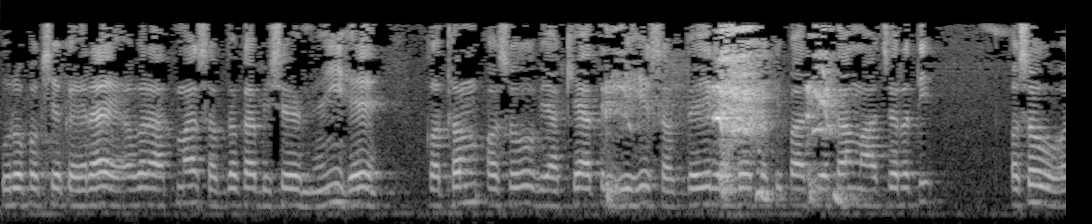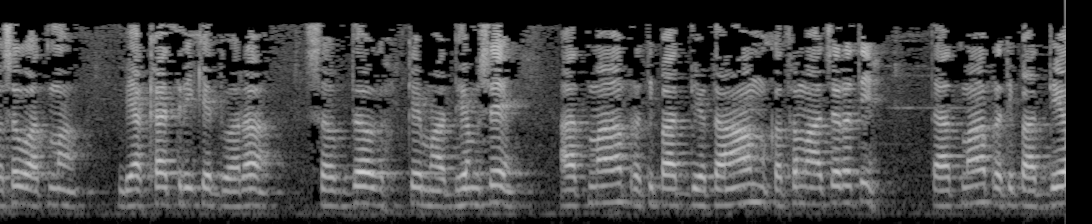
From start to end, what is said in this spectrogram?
पूर्व पक्ष कह रहा है, अगर आत्मा शब्द का विषय नहीं है, कथम असो व्याख्या त्रि शब्द प्रतिपाद्यता आचरती। असो असो आत्मा व्याख्यात्री के द्वारा शब्द के माध्यम से आत्मा प्रतिपाद्यताम कथम आचरती। तो आत्मा प्रतिपाद्य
